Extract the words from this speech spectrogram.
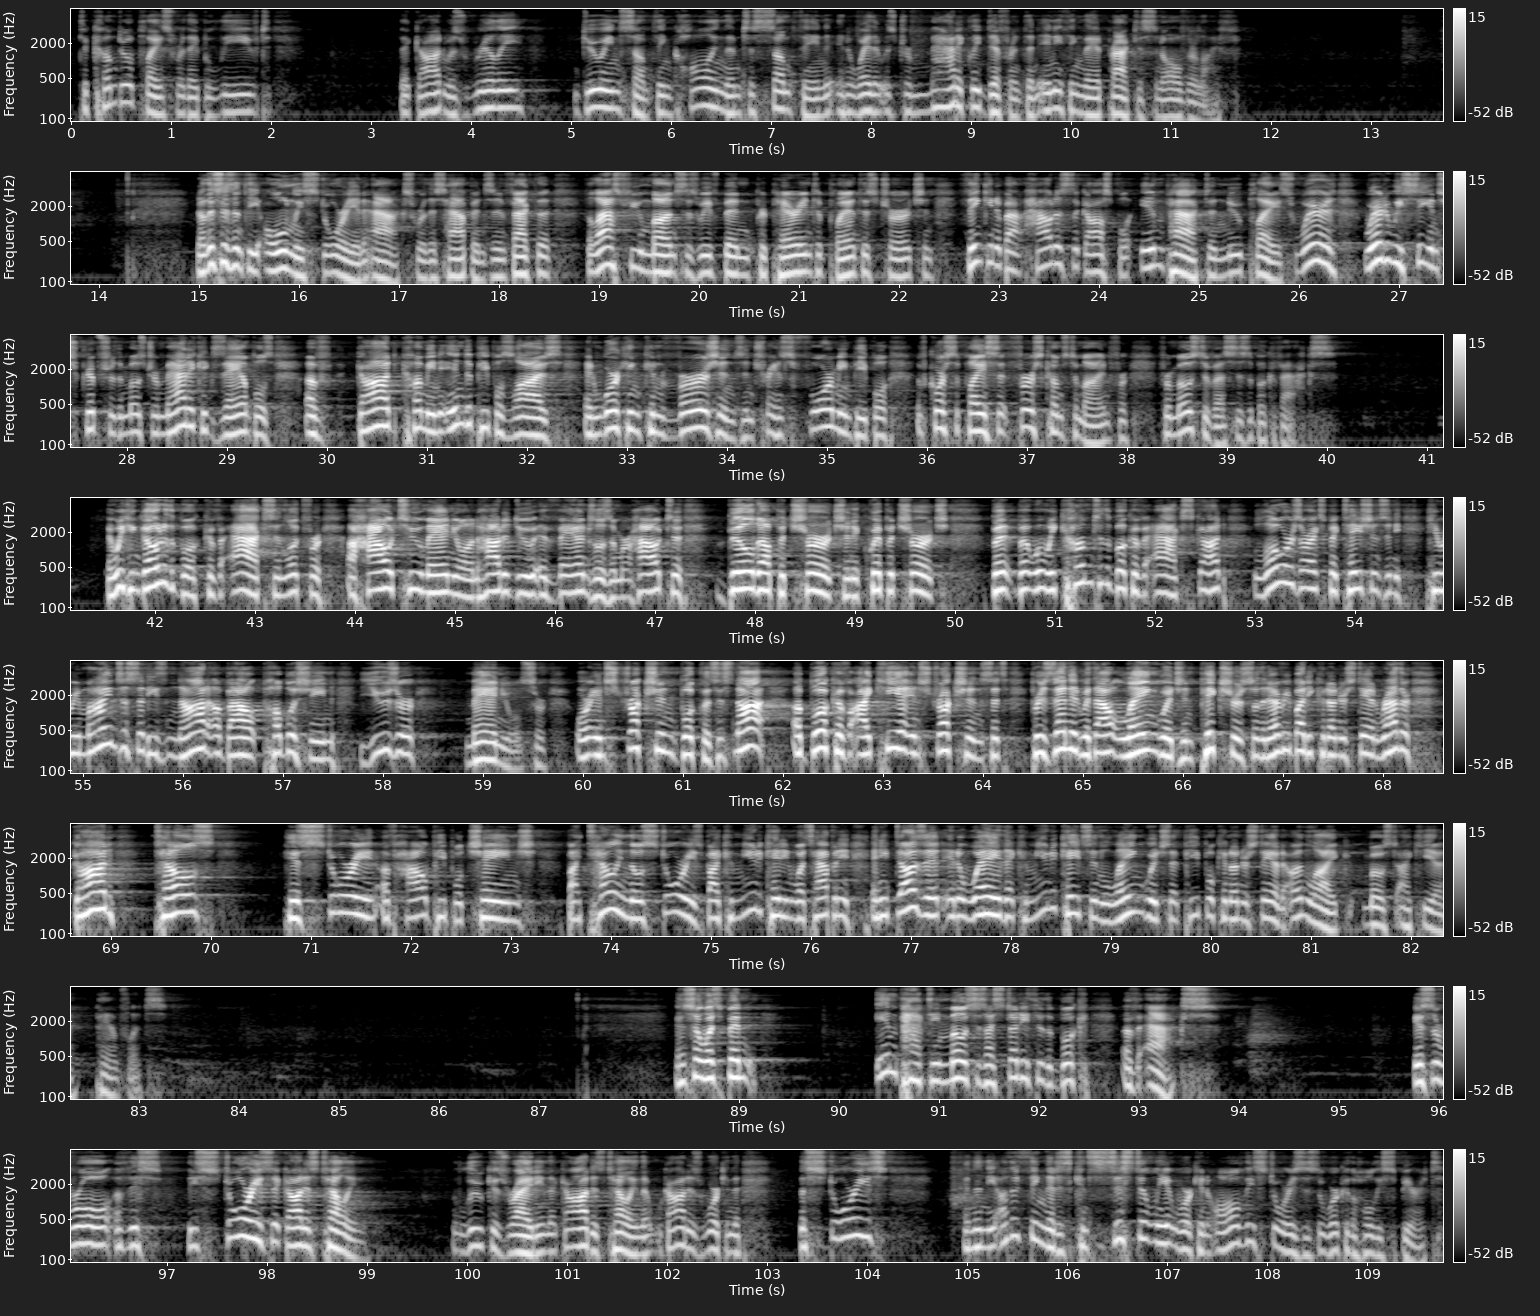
to come to a place where they believed that God was really doing something, calling them to something in a way that was dramatically different than anything they had practiced in all of their life. Now, this isn't the only story in Acts where this happens. And in fact, the, the last few months, as we've been preparing to plant this church and thinking about how does the gospel impact a new place, where, where do we see in Scripture the most dramatic examples of God coming into people's lives and working conversions and transforming people? Of course, the place that first comes to mind for, for most of us is the book of Acts. And we can go to the book of Acts and look for a how to manual on how to do evangelism or how to build up a church and equip a church. But, but when we come to the book of Acts, God lowers our expectations and he, he reminds us that He's not about publishing user manuals or, or instruction booklets. It's not a book of IKEA instructions that's presented without language and pictures so that everybody could understand. Rather, God tells his story of how people change by telling those stories, by communicating what's happening. And he does it in a way that communicates in language that people can understand, unlike most IKEA pamphlets. And so, what's been impacting most as I study through the book of Acts is the role of this, these stories that God is telling Luke is writing, that God is telling, that God is working. The, the stories, and then the other thing that is consistently at work in all of these stories is the work of the Holy Spirit.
